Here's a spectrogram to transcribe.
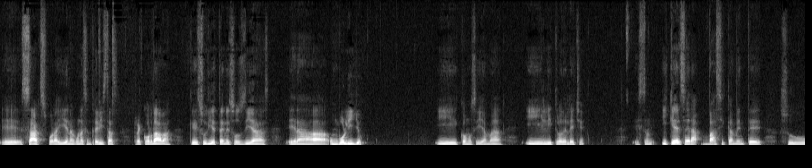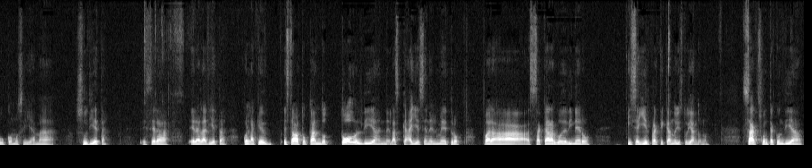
Eh, Sachs por ahí en algunas entrevistas recordaba que su dieta en esos días era un bolillo y, ¿cómo se llama? Y litro de leche. Y que esa era básicamente su, ¿cómo se llama? Su dieta. Esa era, era la dieta con la que estaba tocando todo el día en las calles, en el metro, para sacar algo de dinero y seguir practicando y estudiando. ¿no? Sax cuenta que un día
